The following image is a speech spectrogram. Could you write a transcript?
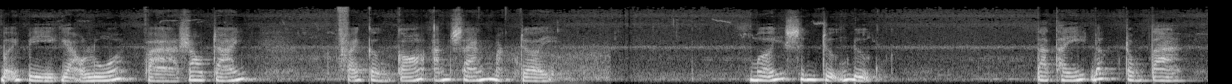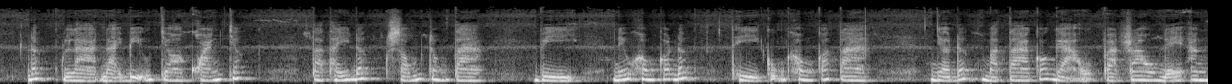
bởi vì gạo lúa và rau trái phải cần có ánh sáng mặt trời mới sinh trưởng được ta thấy đất trong ta, đất là đại biểu cho khoáng chất. Ta thấy đất sống trong ta, vì nếu không có đất thì cũng không có ta. Nhờ đất mà ta có gạo và rau để ăn,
